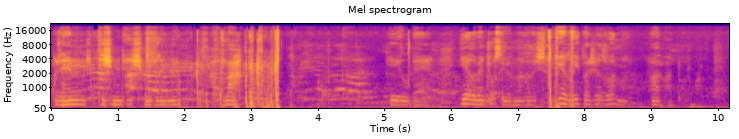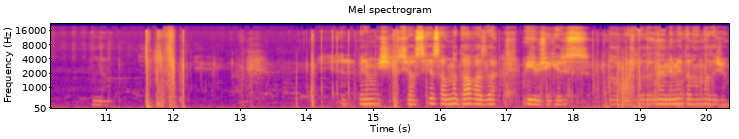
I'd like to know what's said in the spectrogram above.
Kuzenim gitti şimdi. Şimdi kuzenim yok. Allah. Gale be. Gale ben çok seviyorum arkadaşlar. Gale'da hiper var mı? Var var doğru var. Benim şahsi hesabımda daha fazla video çekeriz. Daha fazla da annemin kanalına atacağım.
